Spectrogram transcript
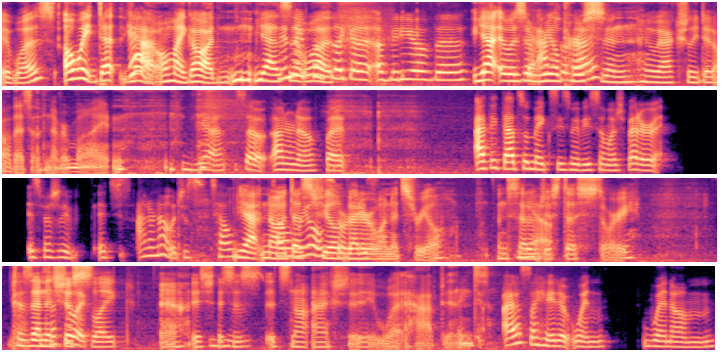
It was. Oh wait, de- yeah. yeah. Oh my God. yes, Didn't it was. like a, a video of the. Yeah, it was a real person guy? who actually did all that stuff. Never mind. yeah. So I don't know, but I think that's what makes these movies so much better. Especially, it's just, I don't know. It just tells. Yeah. No, tell it does feel stories. better when it's real instead yeah. of just a story. Because yeah, then it's just like, like eh, it's mm-hmm. it's just it's not actually what happened. I also hate it when when um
